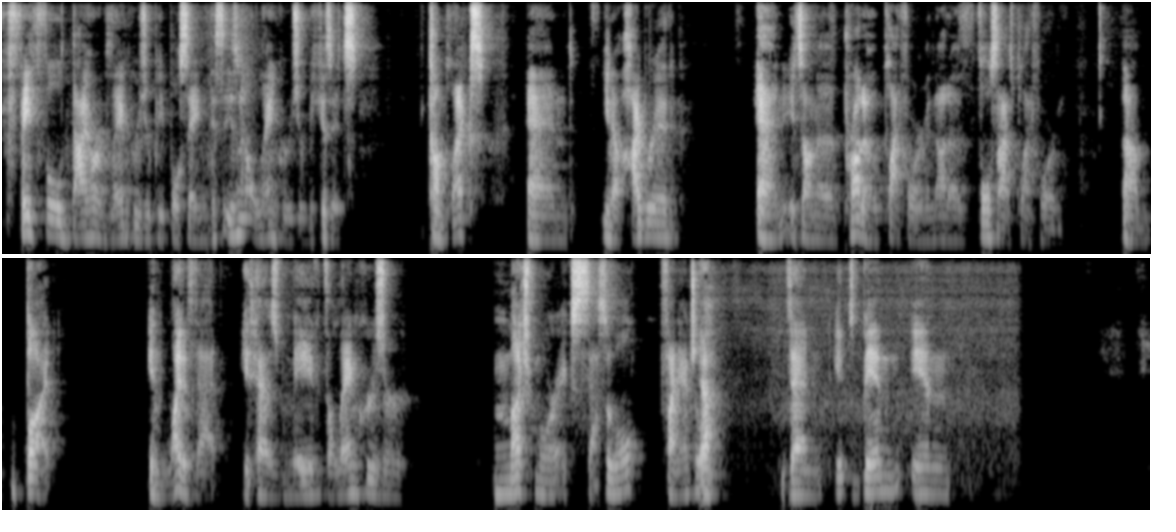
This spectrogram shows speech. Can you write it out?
faithful diehard Land Cruiser people saying this isn't a Land Cruiser because it's complex and you know hybrid and it's on a Prado platform and not a full size platform. Um, but in light of that, it has made the Land Cruiser much more accessible financially Yeah. than it's been in.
